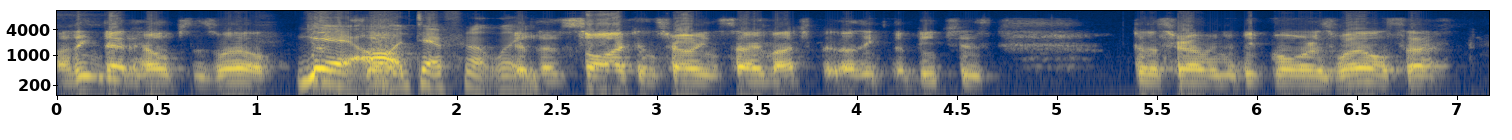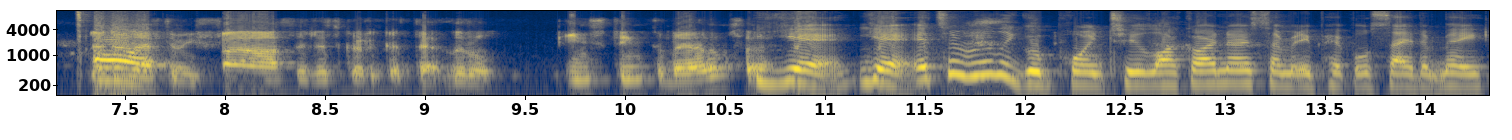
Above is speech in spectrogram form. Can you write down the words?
I think that helps as well. yeah, So- oh, definitely. Yeah, the sire can throw in so much, but I think the bitch is going to throw in a bit more as well. So they Oh. don't have to be fast; they just got to get that little instinct about them. So Yeah, yeah, it's a really good point too. Like I know so many people say to me,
